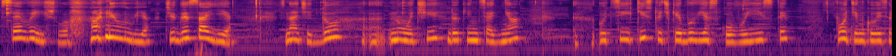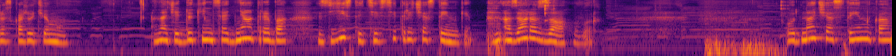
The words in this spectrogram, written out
все вийшло. Алілуя! Чудеса є. Значить, до е, ночі, до кінця дня оці кісточки обов'язково їсти. Потім колись розкажу чому. Значить, до кінця дня треба з'їсти ці всі три частинки. А зараз заговор. Одна частинка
